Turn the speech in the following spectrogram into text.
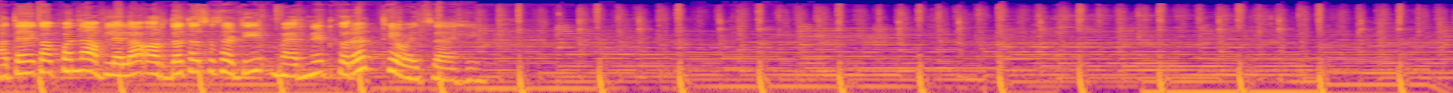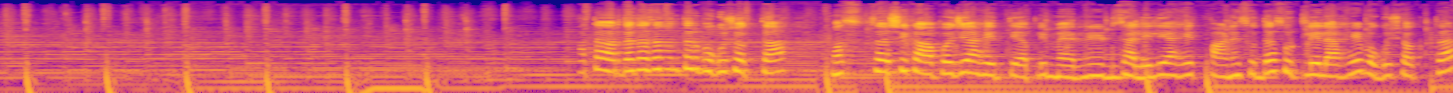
आता या कापांना आपल्याला अर्धा तासासाठी मॅरिनेट करत ठेवायचं आहे. आता अर्ध्या तासानंतर बघू शकता मस्त अशी कापं जी आहेत ती आपली मॅरिनेट झालेली आहेत. पाणी सुद्धा सुटलेलं आहे बघू शकता.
